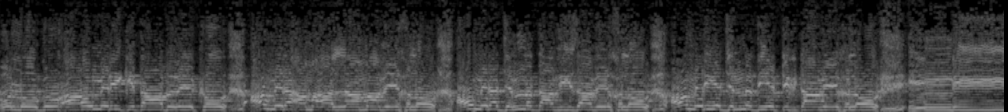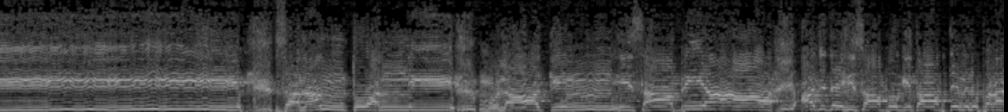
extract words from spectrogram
او لوگو، آؤ میری کتاب ویکھو، آؤ میرا امال نامہ ویکھ لو، آؤ میرا جنت دا ویزا ویکھ لو، آؤ میری جنت دی ٹکٹاں ویکھ لو۔ ہندی زنن تو انی ملاکن حسابیا اج دے حساب و کتاب تے مینوں بڑا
